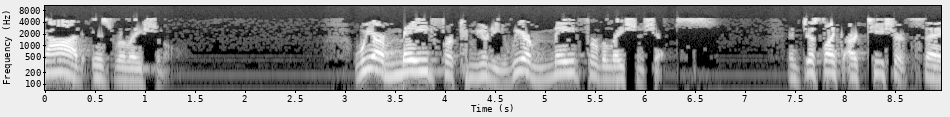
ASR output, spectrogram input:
God is relational. We are made for community. We are made for relationships. And just like our t shirts say,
